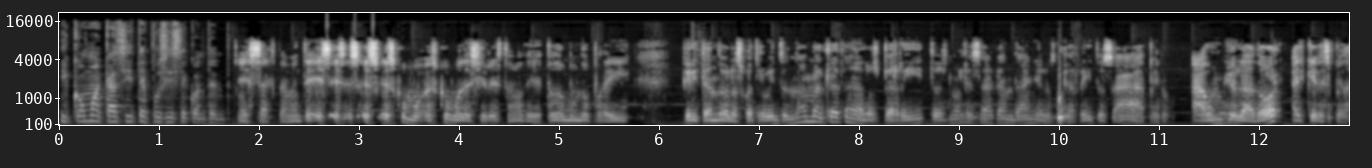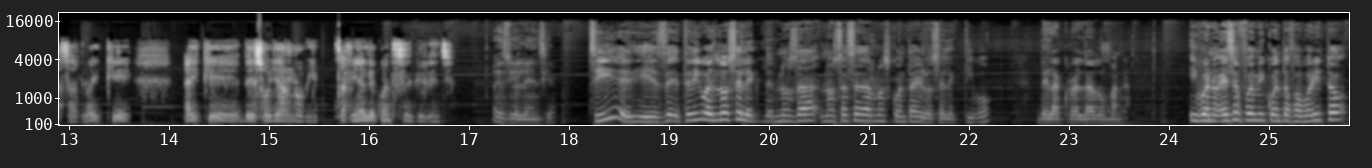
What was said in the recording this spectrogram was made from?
¿Y cómo acá sí te pusiste contento? Exactamente, es, es, es, es- como, es como decir esto, ¿no? De todo el mundo por ahí gritando a los cuatro vientos, no maltratan a los perritos, no les hagan daño a los perritos. Ah, pero a un violador hay que despedazarlo, hay que, hay que desollarlo vivo. A final de cuentas es violencia. Es violencia. Sí, y es de- te digo, es lo nos, da, nos hace darnos cuenta de lo selectivo de la crueldad humana. Y bueno, ese fue mi cuento favorito.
